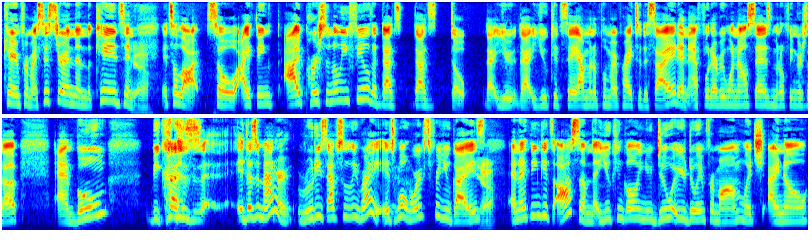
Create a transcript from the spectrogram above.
caring for my sister and then the kids and Yeah. it's a lot. So I think I personally feel that that's that's dope. That you that you could say I'm gonna put my pride to the side and f what everyone else says, middle fingers up, and boom, because it doesn't matter. Rudy's absolutely right. It's what works for you guys, Yeah. and I think it's awesome that you can go and you do what you're doing for mom, which I know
